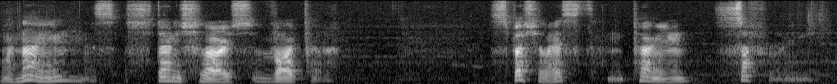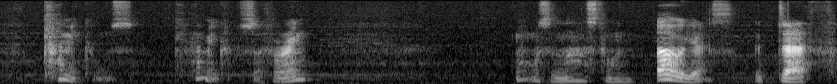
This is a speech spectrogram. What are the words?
my name is Stanislaus Viper. Specialist in pain, suffering, chemicals, chemical suffering. What was the last one? Oh yes, death.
